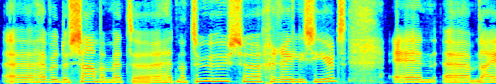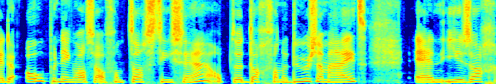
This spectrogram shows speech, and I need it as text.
hebben we dus samen met het Natuurhuis uh, gerealiseerd. En uh, nou ja, de opening was al fantastisch hè, op de dag van de duurzaamheid. En je zag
